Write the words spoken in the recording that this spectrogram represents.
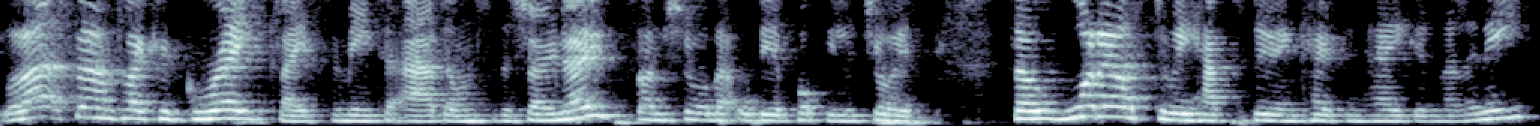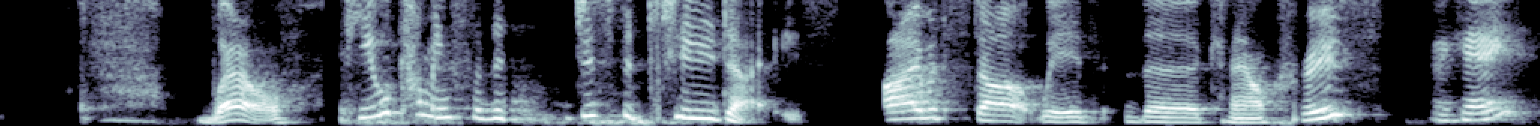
Well, that sounds like a great place for me to add onto the show notes. I'm sure that will be a popular choice. So, what else do we have to do in Copenhagen, Melanie? Well, if you were coming for the just for two days, I would start with the canal cruise. Okay.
